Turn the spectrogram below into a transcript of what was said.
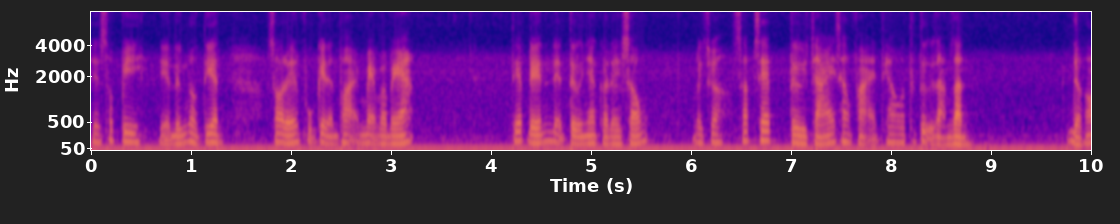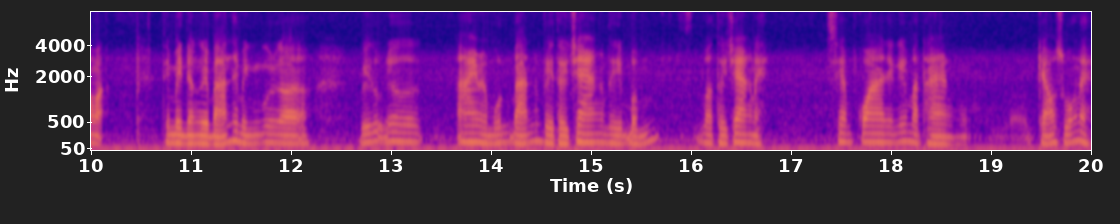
trên shopee để đứng đầu tiên. Sau đến phụ kiện điện thoại mẹ và bé tiếp đến điện tử nha cửa đời sống được chưa? Sắp xếp từ trái sang phải theo thứ tự giảm dần. Được không ạ? Thì mình là người bán thì mình uh, ví dụ như ai mà muốn bán về thời trang thì bấm vào thời trang này xem qua những cái mặt hàng kéo xuống này.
